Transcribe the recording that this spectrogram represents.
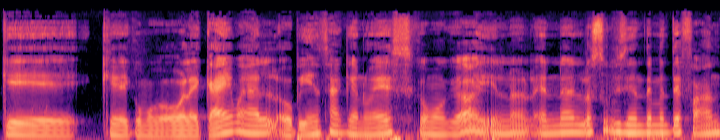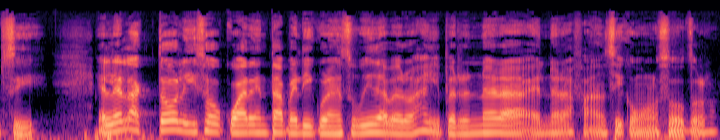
que, que como que o le cae mal o piensan que no es como que, ay, él no, él no es lo suficientemente fancy. Él es el actor, hizo 40 películas en su vida, pero ay, pero él no era, él no era fancy como nosotros.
